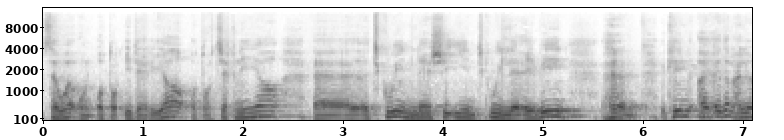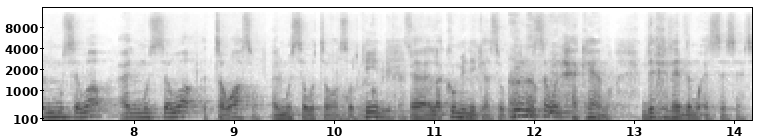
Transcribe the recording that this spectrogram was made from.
سواء أطر إدارية أطر تقنية آه، تكوين ناشئين تكوين لاعبين. كاين أيضا على المستوى على المستوى التواصل على المستوى التواصل. كاين la communication. كاين مستوى الحكامة داخل هذه المؤسسات.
